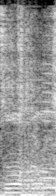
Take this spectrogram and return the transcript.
door.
